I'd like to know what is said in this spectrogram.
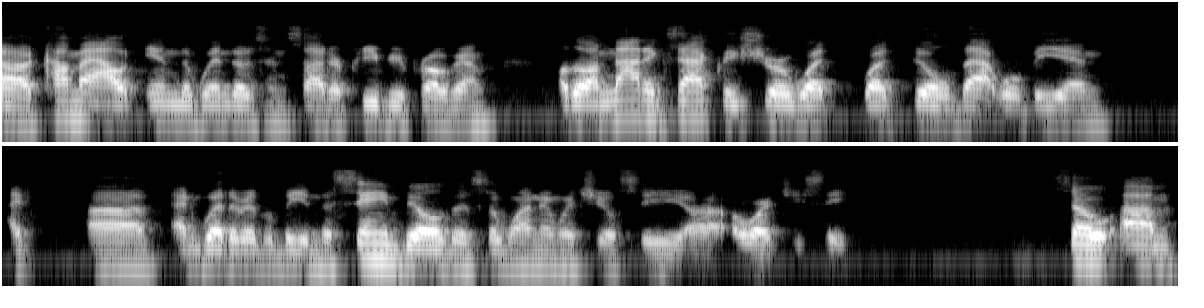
uh, come out in the Windows Insider preview program, although I'm not exactly sure what, what build that will be in I, uh, and whether it'll be in the same build as the one in which you'll see uh, ORTC. So um,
